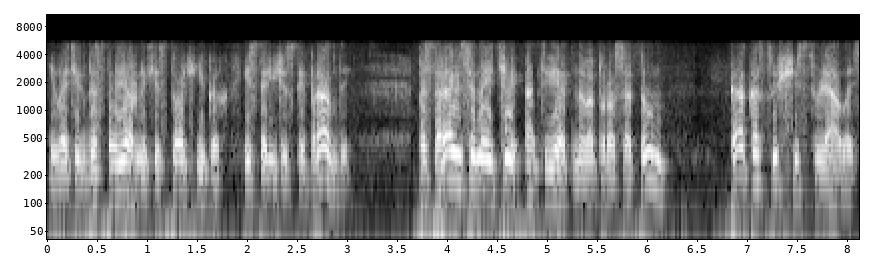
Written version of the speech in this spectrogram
И в этих достоверных источниках исторической правды постараемся найти ответ на вопрос о том, как осуществлялось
